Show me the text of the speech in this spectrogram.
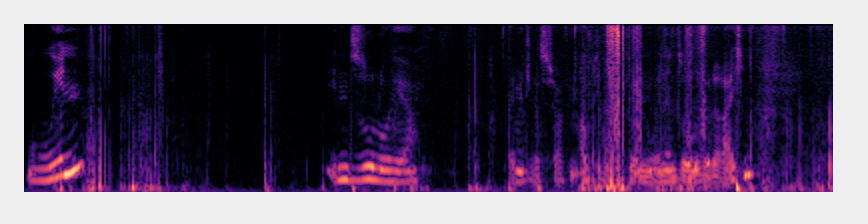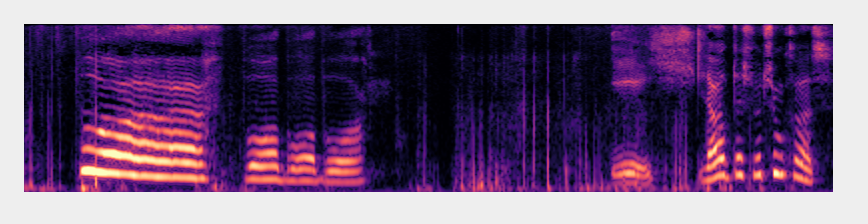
Win in Solo her. Damit wir es schaffen. Auch die Trophäe nur in Solo würde reichen. Boah. Boah, boah, boah. Ich glaube, das wird schon krass.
